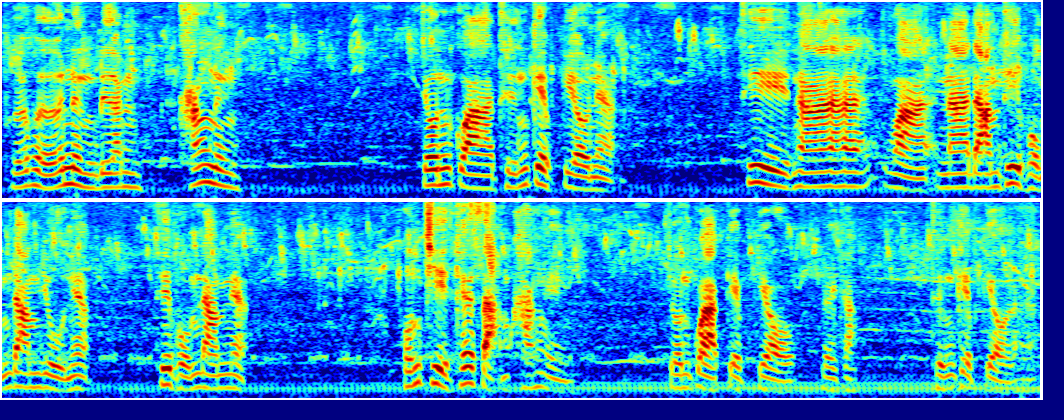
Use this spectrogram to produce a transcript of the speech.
เผลอๆหนึ่งเดือนครั้งหนึ่งจนกว่าถึงเก็บเกี่ยวเนี่ย ที่นาหว่านาดำที่ผมดำอยู่เนี่ย ที่ผมดำเนี่ย ผมฉีดแค่สามครั้งเอง จนกว่าเก็บเกี่ยวเลยครับ ถึงเก็บเกี่ยวแล้วครับ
